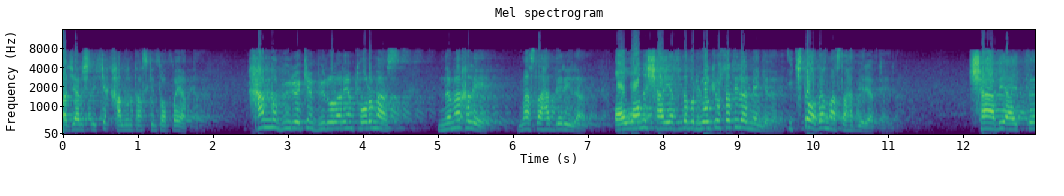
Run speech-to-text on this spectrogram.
bajarishlikka qalbim taskin topmayapti. Hamma buyurayotgan buyruqlari ham to'g'ri emas. Nima qilay? Maslahat beringlar. Allohning shariatida bir yo'l ko'rsatinglar menga dedi. Ikkita odam maslahat beryapti endi. Shabi aytdi,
